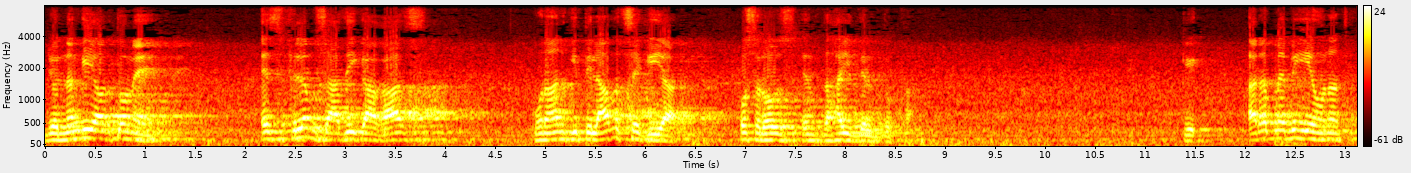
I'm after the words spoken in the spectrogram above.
जो नंगी औरतों ने इस फ़िल्म साजी का आगाज़ कुरान की तिलावत से किया, उस रोज़ इंतहाई दिल दुखा कि अरब में भी ये होना था।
